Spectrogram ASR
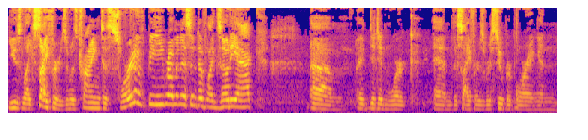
used like ciphers and was trying to sort of be reminiscent of like Zodiac. Um, it, it didn't work, and the ciphers were super boring and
